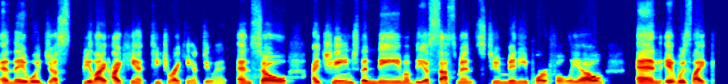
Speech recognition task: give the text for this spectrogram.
and they would just be like i can't teacher i can't do it. And so i changed the name of the assessments to mini portfolio and it was like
